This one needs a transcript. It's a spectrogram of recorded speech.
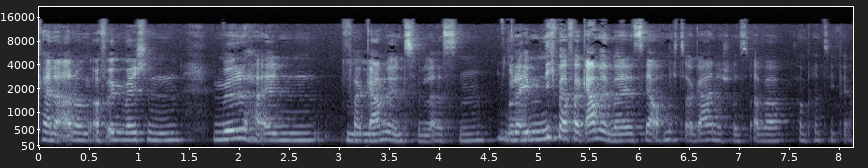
keine Ahnung, auf irgendwelchen Müllhalden mhm. vergammeln zu lassen. Oder ja. eben nicht mal vergammeln, weil es ja auch nichts Organisches, aber vom Prinzip her.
